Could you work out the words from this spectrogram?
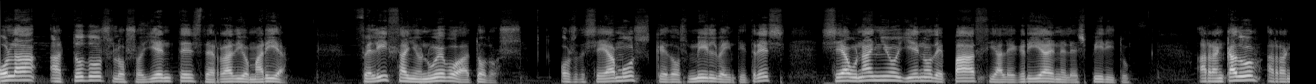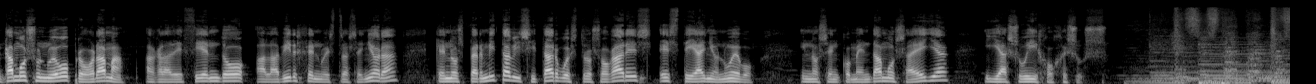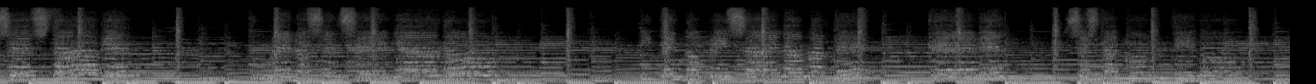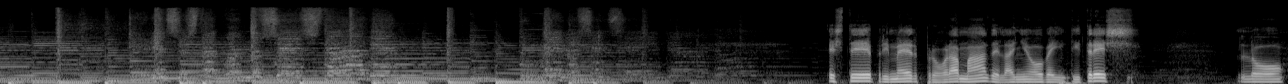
Hola a todos los oyentes de Radio María. Feliz año nuevo a todos. Os deseamos que 2023 sea un año lleno de paz y alegría en el espíritu. Arrancado, arrancamos un nuevo programa, agradeciendo a la Virgen Nuestra Señora que nos permita visitar vuestros hogares este año nuevo, y nos encomendamos a ella y a su Hijo Jesús. Este primer programa del año 23 lo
